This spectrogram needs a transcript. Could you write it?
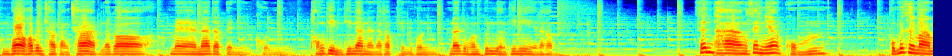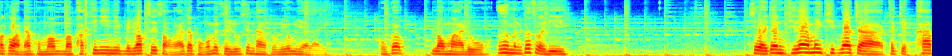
คุณพ่อเขาเป็นชาวต่างชาติ แล้วก็แม่น่าจะเป็นคนท้องถิ่นที่นั่นนะครับ เป็นคนน่าจะเป็นคนพื้นเมืองที่นี่นะครับ เส้นทางเส้นเนี้ยผม ผมไม่เคยมามาก่อนนะ ผมมามาพักที่นี่นี่เป็นรอบซื้อสองแล้ว แต่ผมก็ไม่เคยรู้เส้นทางตรงนี้ว่ามีอะไร ผมก็ลองมาดู เออ มันก็สวยดี สวยจนทีแรกไม่คิดว่าจะจะเก็บภาพ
